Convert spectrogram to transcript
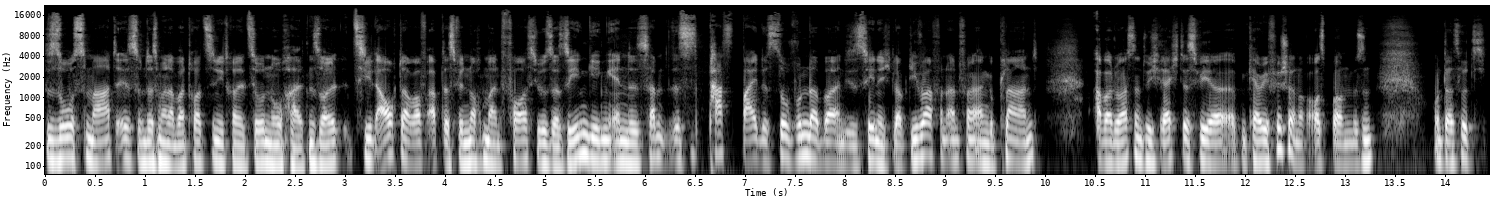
so smart ist und dass man aber trotzdem die Tradition hochhalten soll, zielt auch darauf ab, dass wir noch mal einen Force-User sehen gegen Ende. Das, haben, das passt beides so wunderbar in diese Szene. Ich glaube, die war von Anfang an geplant. Aber du hast natürlich recht, dass wir äh, Carrie Fisher noch ausbauen müssen. Und das wird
